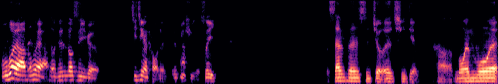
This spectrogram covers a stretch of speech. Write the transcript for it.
不会啊，不会啊，我觉得都是一个激进的讨论，这是必须的。所以三分十九二十七点。好，摸一摸？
